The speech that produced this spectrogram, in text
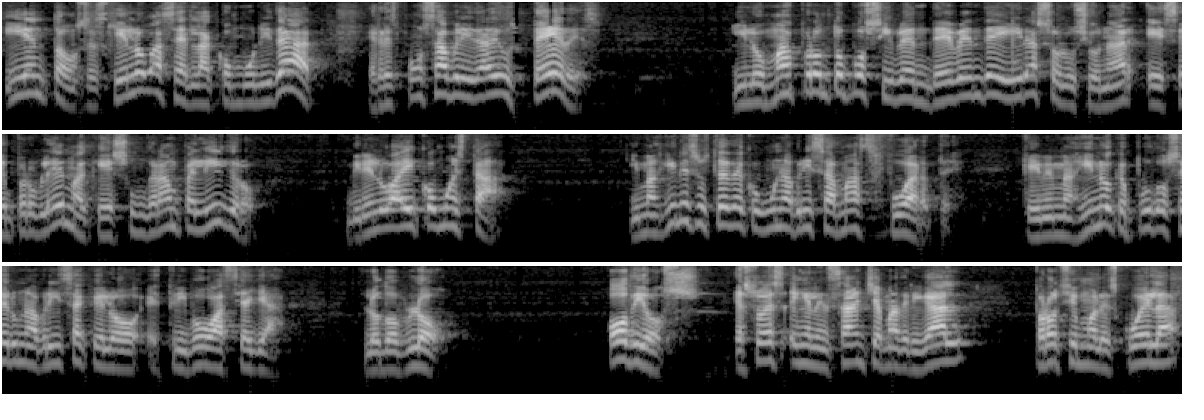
Y entonces, ¿quién lo va a hacer? La comunidad. Es responsabilidad de ustedes. Y lo más pronto posible deben de ir a solucionar ese problema, que es un gran peligro. Mírenlo ahí cómo está. Imagínense ustedes con una brisa más fuerte, que me imagino que pudo ser una brisa que lo estribó hacia allá, lo dobló. Oh Dios, eso es en el ensanche Madrigal, próximo a la escuela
